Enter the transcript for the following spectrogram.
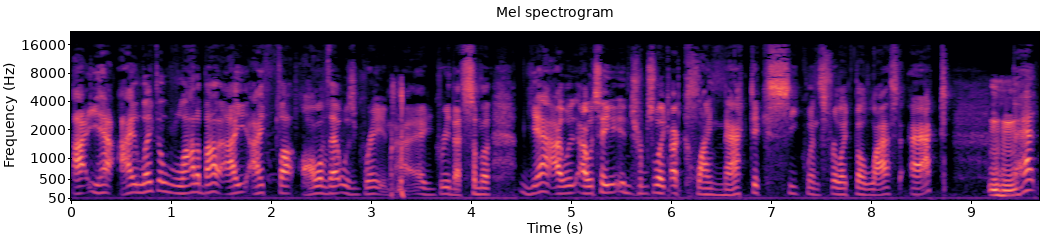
I, yeah, I liked a lot about it. I, I thought all of that was great, and I agree that some of yeah, I would I would say in terms of like a climactic sequence for like the last act. Mm-hmm. That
